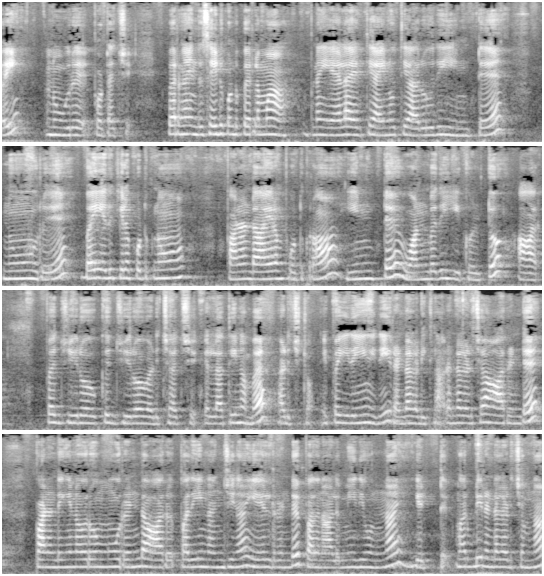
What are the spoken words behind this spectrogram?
பை நூறு போட்டாச்சு. பாருங்கள் இந்த சைடு கொண்டு போயிடலாமா அப்படின்னா ஏழாயிரத்தி ஐநூற்றி அறுபது இன்ட்டு நூறு பை எது கீழே போட்டுக்கணும்? பன்னெண்டாயிரம் போட்டுக்கிறோம். இன்ட்டு ஒன்பது ஈக்குவல் டு ஆர் இப்போ ஜீரோவுக்கு ஜீரோ அடித்தாச்சு எல்லாத்தையும் நம்ம அடிச்சிட்டோம். இப்போ இதையும் இதையும் ரெண்டால் அடிக்கலாம். ரெண்டால் அடித்தா ஆறு ரெண்டு பன்னெண்டுங்கன்னு வரும்? மூணு ரெண்டு ஆறு. பதினஞ்சுனா ஏழு ரெண்டு பதினாலு மீதி ஒன்றுனா எட்டு. மறுபடியும் ரெண்டால் அடித்தோம்னா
